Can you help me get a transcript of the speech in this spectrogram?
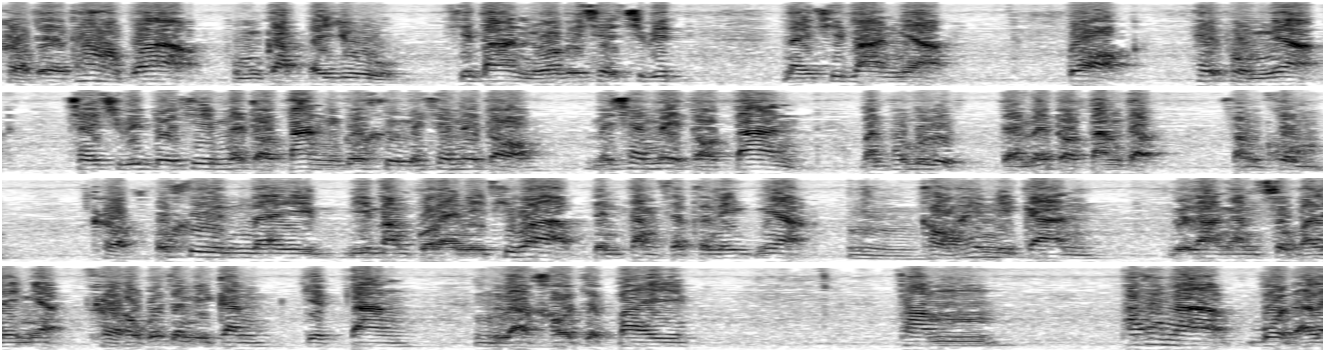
ครับแต่ถ้าหากว่าผมกลับไปอยู่ที่บ้านหรือว่าไปใช้ชีวิตในที่บ้านเนี่ย ก็ให้ผมเนี่ยใช้ชีวิตโดยที่ไม่ต่อต้านนี่ก็คือไม่ใช่ไม่ต่อ ไม่ใช่ไม่ต่อต้านบรรพบุรุษ แต่ไม่ต่อต้านกับสังคมครับก็คือในมีบางกรณีที่ว่าเป็นต่างศาสนิกเนี่ยอืมเขาให้มีการ เวลางานศพอะไรเนี่ยครับเขาก็จะมีการเก็บตังค์อืมเวลาเขาจะไปทำพัฒนาโบสถ์อะไร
